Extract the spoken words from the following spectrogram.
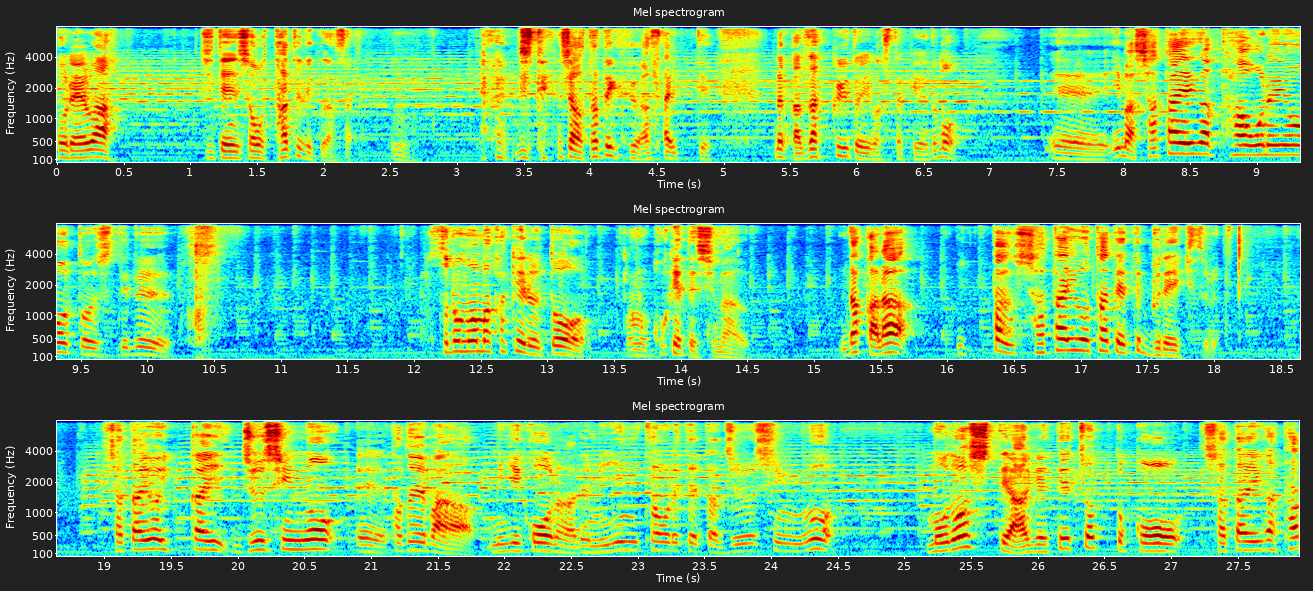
これは自転車を立ててください。うん。自転車を立ててくださいって、なんかざっくりと言いましたけれども、えー、今車体が倒れようとしてる、そのままかけると、あの、こけてしまう。だから、一旦車体を立ててブレーキする車体を一回重心を、えー、例えば右コーナーで右に倒れてた重心を戻してあげてちょっとこう車体が立っ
